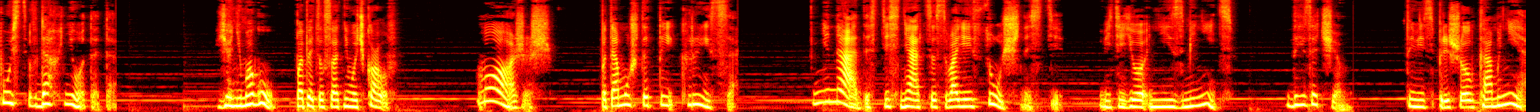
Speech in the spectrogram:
Пусть вдохнет это. Я не могу, попятился от него Чкалов. Можешь, потому что ты крыса. Не надо стесняться своей сущности, ведь ее не изменить. Да и зачем? Ты ведь пришел ко мне,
